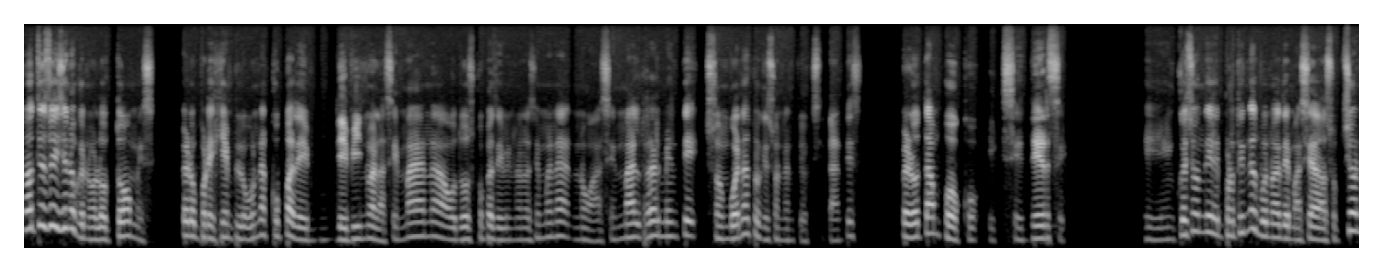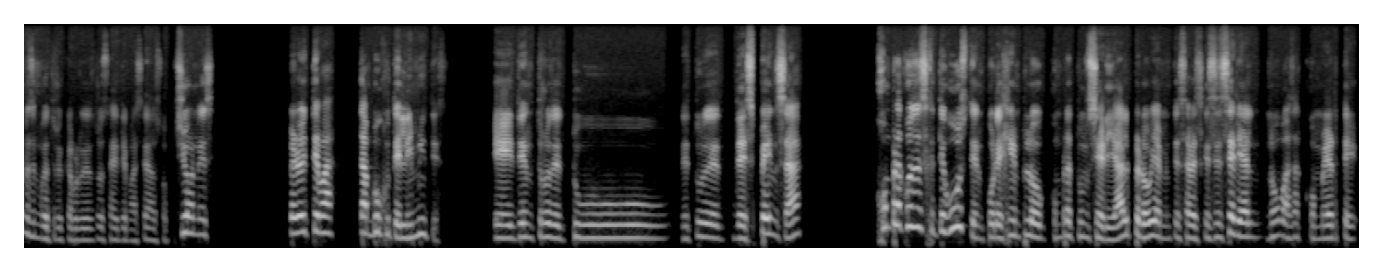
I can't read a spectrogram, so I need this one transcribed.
No te estoy diciendo que no lo tomes, pero por ejemplo, una copa de, vino a la semana o dos copas de vino a la semana no hacen mal. Realmente son buenas porque son antioxidantes, pero tampoco excederse. Eh, en cuestión de proteínas, bueno, hay demasiadas opciones, en cuestión de carbohidratos hay demasiadas opciones, pero ahí te va, tampoco te limites. Eh, dentro de tu, de tu despensa, compra cosas que te gusten. Por ejemplo, cómprate un cereal, pero obviamente sabes que ese cereal no vas a comerte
